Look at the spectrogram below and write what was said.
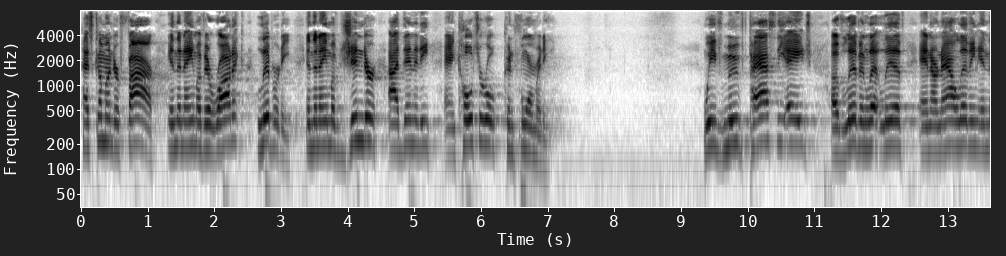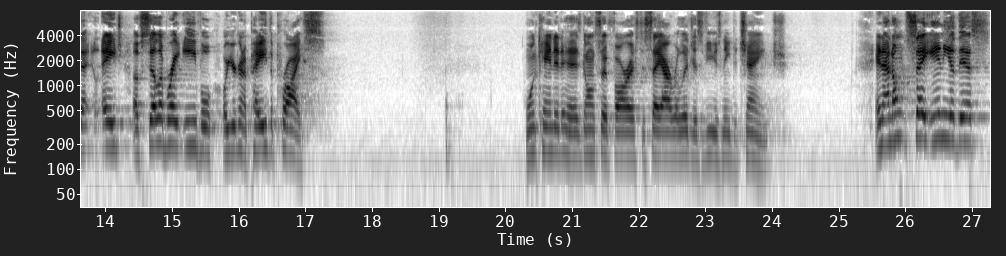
has come under fire in the name of erotic liberty, in the name of gender identity and cultural conformity. We've moved past the age of live and let live and are now living in the age of celebrate evil or you're going to pay the price. One candidate has gone so far as to say our religious views need to change. And I don't say any of this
